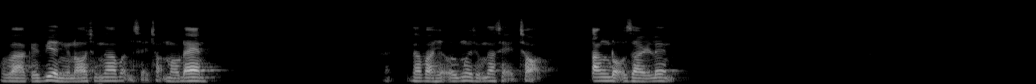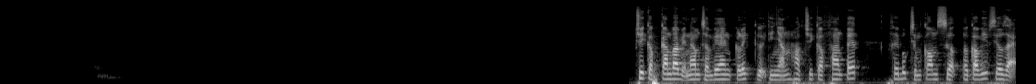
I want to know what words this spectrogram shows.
Và cái viền của nó chúng ta vẫn sẽ chọn màu đen. Chúng ta vào hiệu ứng và chúng ta sẽ chọn tăng độ dày lên. Truy cập canvavietnam.vn, click gửi tin nhắn hoặc truy cập fanpage facebook.com sượt cao siêu rẻ.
